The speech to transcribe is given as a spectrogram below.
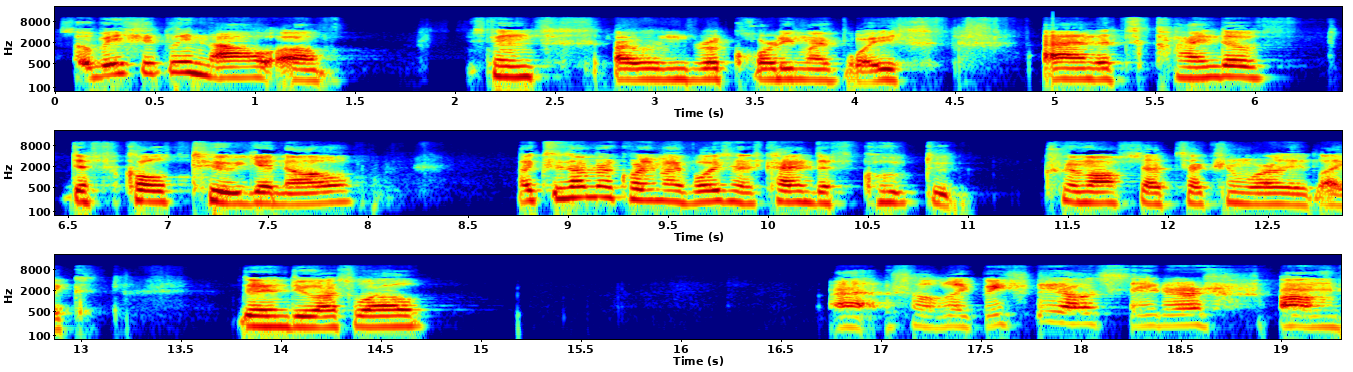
so basically now, um, since I was recording my voice, and it's kind of difficult to, you know, like since I'm recording my voice, and it's kind of difficult to trim off that section where they like didn't do as well. Uh, so like basically, I would say there, um,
